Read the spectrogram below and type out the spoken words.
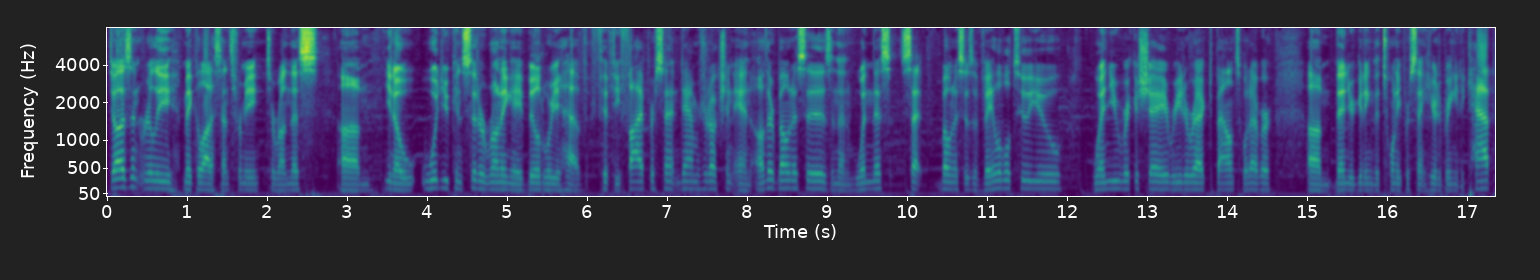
Doesn't really make a lot of sense for me to run this. Um, you know, would you consider running a build where you have 55% damage reduction and other bonuses, and then when this set bonus is available to you, when you ricochet, redirect, bounce, whatever, um, then you're getting the 20% here to bring you to cap.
